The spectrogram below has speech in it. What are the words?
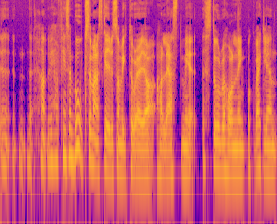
eh, det finns en bok som han har skrivit som Victoria och jag har läst med stor behållning och verkligen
